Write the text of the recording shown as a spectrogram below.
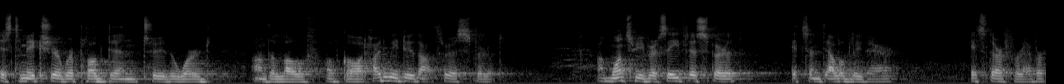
is to make sure we're plugged into the Word and the love of God. How do we do that? Through His Spirit. And once we've received His Spirit, it's indelibly there, it's there forever.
